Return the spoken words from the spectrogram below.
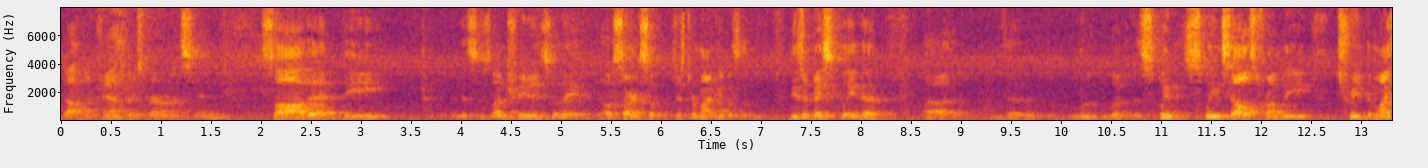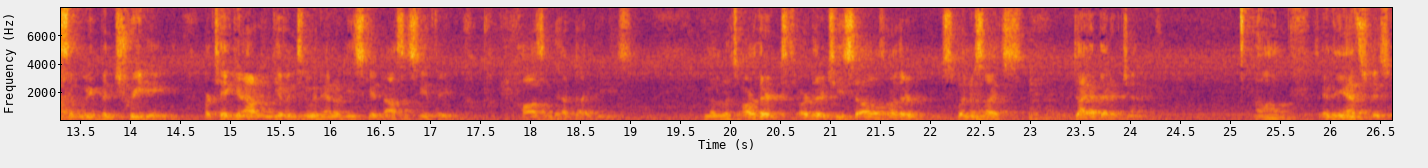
adopted transfer experiments and saw that the this is untreated. So they oh sorry. So just to remind people, so these are basically the uh, the the spleen, spleen, cells from the treat the mice that we've been treating are taken out and given to an NOD skid mouse to see if they cause them to have diabetes. In other words, are there are there T cells, are there splenocytes diabetogenic? Um, and the answer is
